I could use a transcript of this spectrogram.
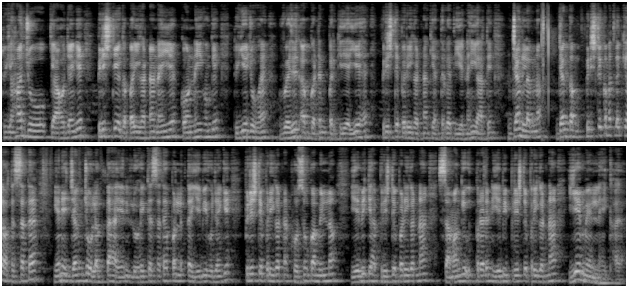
तो यहाँ जो क्या हो जाएँगे? पृष्ठीय परिघटना नहीं है, कौन नहीं होंगे? तो ये जो है, वैदिक अपघटन प्रक्रिया ये है, पृष्ठ परिघटना के अंतर्गत ये नहीं आते। जंग लगना, जंग का पृष्ठ का मतलब क्या होता है? सतह, यानी जंग जो लगता है, यानी लोहे के सतह पर लगता है, ये भी हो जाएँगे। पृष्ठ परिघटना, ठोसों का मिलना, ये भी क्या है? पृष्ठ परिघटना है समांगी उत्प्रेरण, ये भी पृष्ठ परिघटना, ये मेल नहीं खाया।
